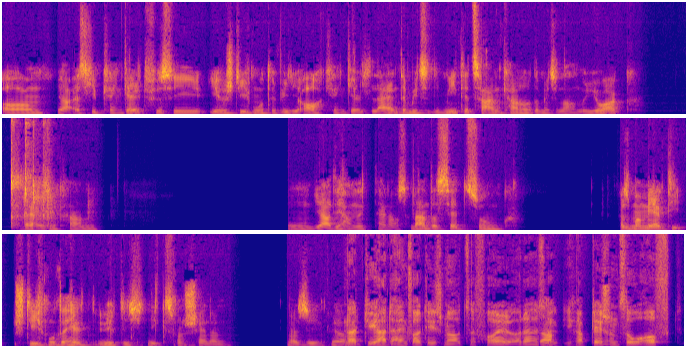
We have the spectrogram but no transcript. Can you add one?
Ähm, ja, es gibt kein Geld für sie. Ihre Stiefmutter will ihr auch kein Geld leihen, damit sie die Miete zahlen kann oder damit sie nach New York reisen kann. Und ja, die haben eine kleine Auseinandersetzung. Also man merkt, die Stiefmutter hält wirklich nichts von Shannon. Weil sie, ja. Na, die hat einfach die Schnauze voll, oder? Ja. Ich hab dir schon so oft,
